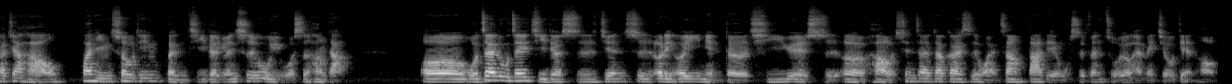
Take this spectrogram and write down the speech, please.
大家好，欢迎收听本集的《原氏物语》，我是汉达。呃，我在录这一集的时间是二零二一年的七月十二号，现在大概是晚上八点五十分左右，还没九点哈。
